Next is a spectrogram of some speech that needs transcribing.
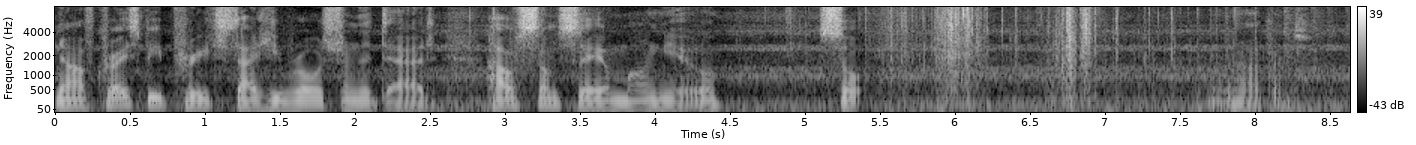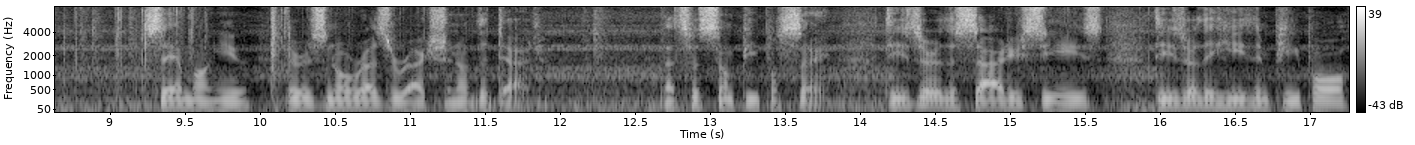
Now, if Christ be preached that he rose from the dead, how some say among you, so. What happened? Say among you, there is no resurrection of the dead. That's what some people say. These are the Sadducees. These are the heathen people.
